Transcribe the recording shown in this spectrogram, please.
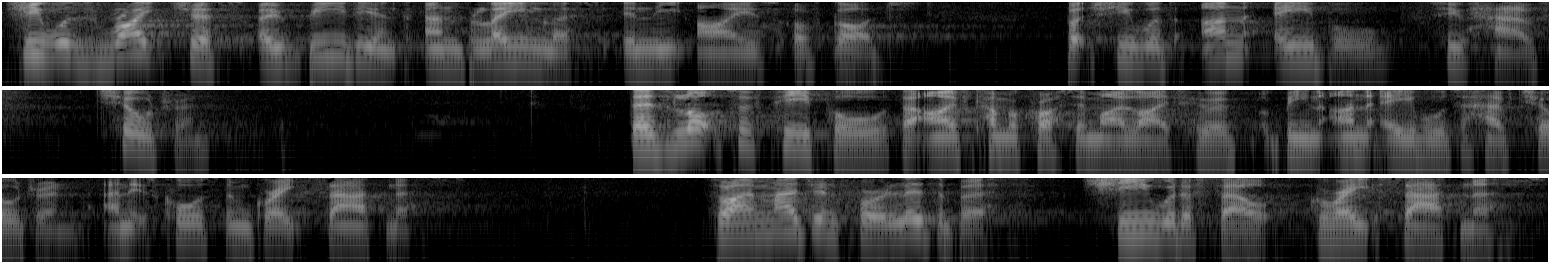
She was righteous, obedient, and blameless in the eyes of God. But she was unable to have children. There's lots of people that I've come across in my life who have been unable to have children, and it's caused them great sadness. So I imagine for Elizabeth, she would have felt great sadness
